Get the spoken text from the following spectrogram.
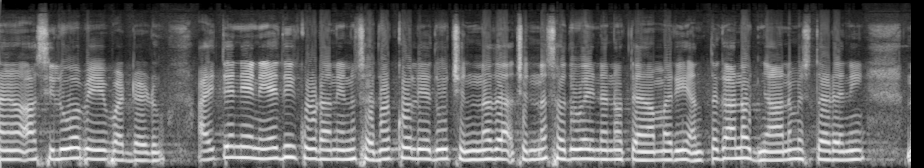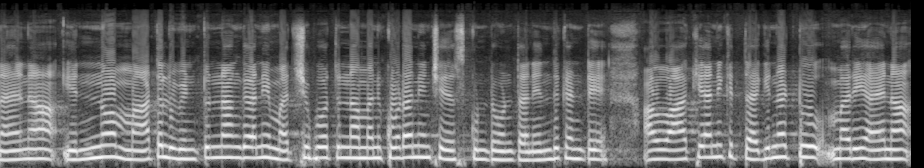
ఆ సిలువ వేయబడ్డాడు. అయితే నేను ఏది కూడా నేను చదువుకోలేదు. చిన్నదా చిన్న చదువైనను మరి ఎంతగానో జ్ఞానం ఇస్తాడని. నాయన ఎన్నో మాటలు వింటున్నాం కానీ మర్చిపోతున్నామని కూడా నేను చేసుకుంటూ ఉంటాను. ఎందుకంటే ఆ వాక్యానికి తగినట్టు మరి ఆయన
